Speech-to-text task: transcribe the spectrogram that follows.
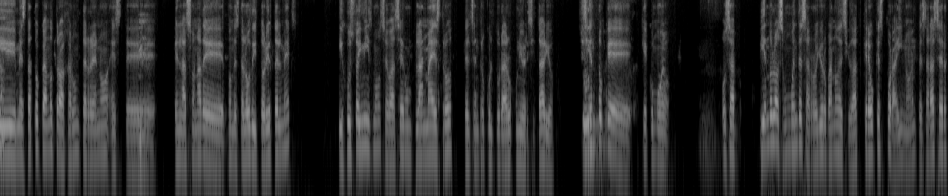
y me está tocando trabajar un terreno, este, en la zona de donde está el auditorio Telmex y justo ahí mismo se va a hacer un plan maestro del Centro Cultural Universitario. Siento que, que como, o sea, viéndolo hacia un buen desarrollo urbano de ciudad, creo que es por ahí, ¿no? Empezar a hacer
